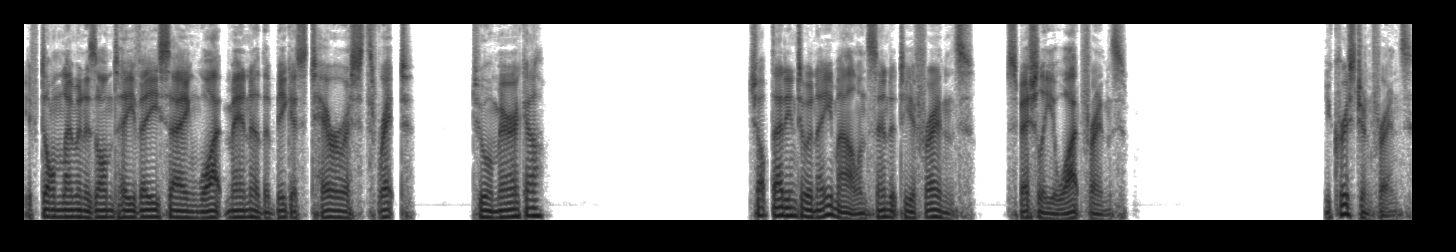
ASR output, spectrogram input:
If Don Lemon is on TV saying white men are the biggest terrorist threat to America, chop that into an email and send it to your friends, especially your white friends, your Christian friends.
